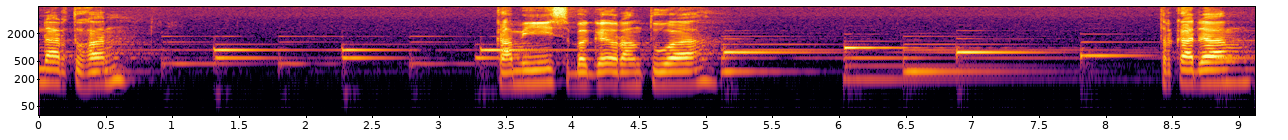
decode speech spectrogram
Benar Tuhan, kami sebagai orang tua terkadang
